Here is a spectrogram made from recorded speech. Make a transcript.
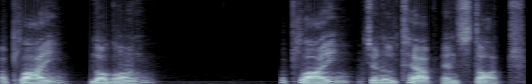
apply log on apply general tab and start.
